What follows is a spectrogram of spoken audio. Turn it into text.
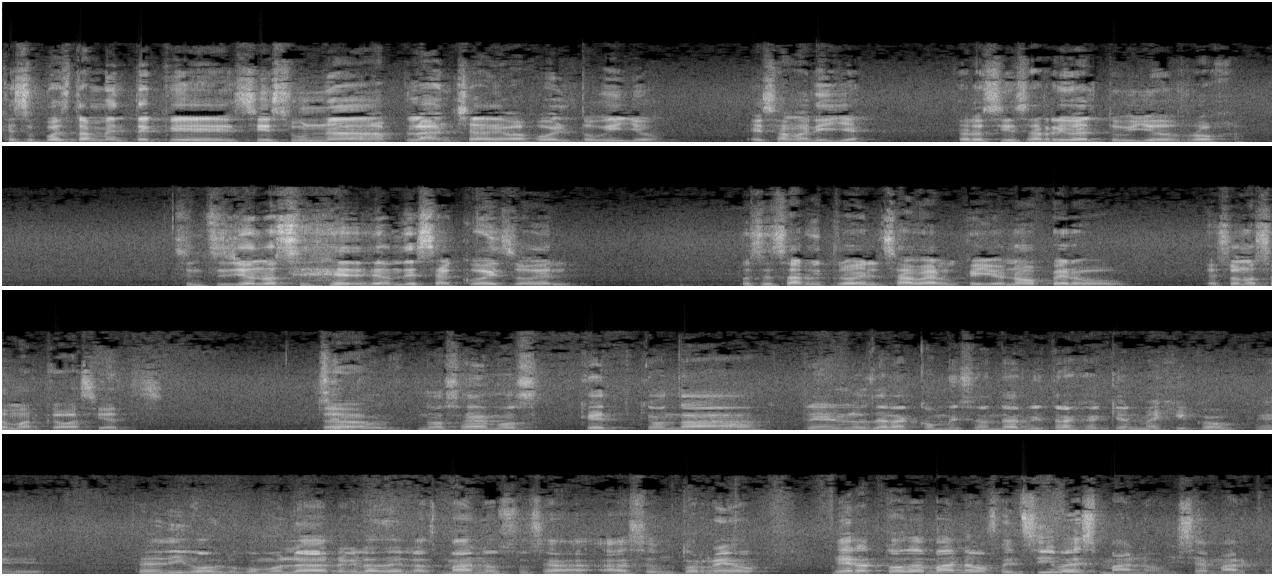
que supuestamente que si es una plancha debajo del tobillo, es amarilla, pero si es arriba del tobillo es roja. Entonces yo no sé de dónde sacó eso él. Pues es árbitro, él sabe algo que yo no, pero eso no se marcaba así antes. O Sí, pues, no sabemos qué, qué onda tienen los de la comisión de arbitraje aquí en México. que te digo, como la regla de las manos. O sea, hace un torneo, era toda mano ofensiva, es mano y se marca.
